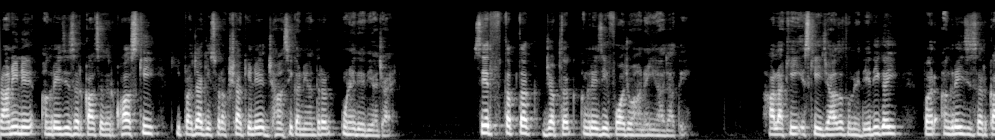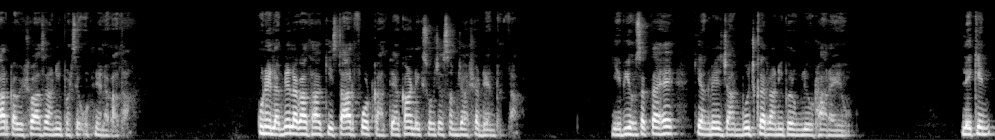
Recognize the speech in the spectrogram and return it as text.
रानी ने अंग्रेज़ी सरकार से दरख्वास्त की कि प्रजा की सुरक्षा के लिए झांसी का नियंत्रण उन्हें दे दिया जाए। सिर्फ़ तब तक, जब तक अंग्रेज़ी फौज वहाँ नहीं आ जाती। हालाँकि इसकी इजाज़त उन्हें दे दी गई, पर अंग्रेज़ी सरकार का विश्वास रानी पर से उठने लगा था। उन्हें लगने लगा था कि स्टार फोर्ट का हत्याकांड एक सोचा समझा षड्यंत्र था। यह भी हो सकता है कि अंग्रेज़ जानबूझकर रानी पर उंगली उठा रहे हों। लेकिन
